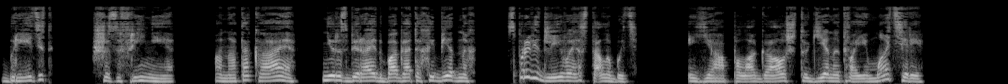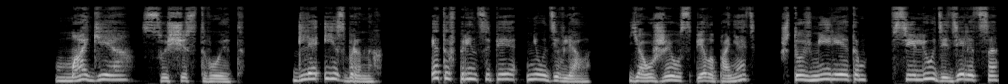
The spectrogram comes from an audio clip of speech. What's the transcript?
Бредит? Шизофрения. Она такая, не разбирает богатых и бедных, справедливая стала быть. Я полагал, что гены твоей матери... Магия существует. Для избранных. Это, в принципе, не удивляло. Я уже успела понять, что в мире этом все люди делятся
